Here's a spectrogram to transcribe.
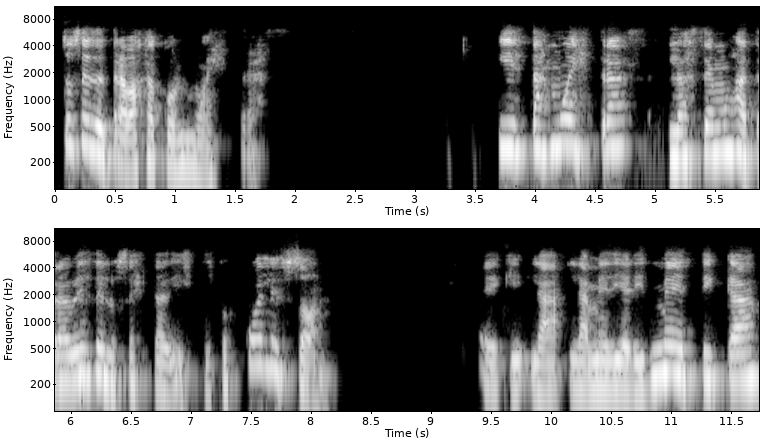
Entonces se trabaja con muestras. Y estas muestras las hacemos a través de los estadísticos. ¿Cuáles son? La, la media aritmética,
